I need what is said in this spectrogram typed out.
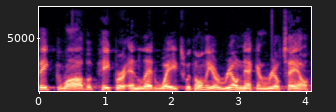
fake glob of paper and lead weights with only a real neck and real tail.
